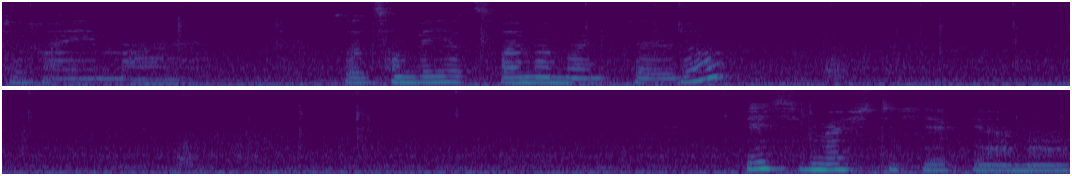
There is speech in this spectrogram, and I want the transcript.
dreimal. So, jetzt haben wir hier zweimal neun Felder. Ich möchte hier gerne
